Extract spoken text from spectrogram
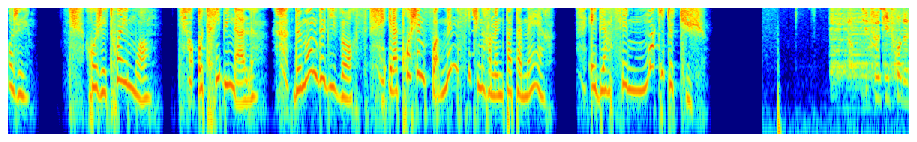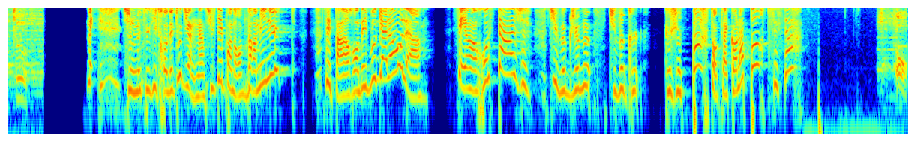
Roger, Roger, toi et moi, au tribunal, demande de divorce, et la prochaine fois, même si tu ne ramènes pas ta mère, eh bien c'est moi qui te tue. Tu te soucies trop de tout. Je ne me soucie trop de tout, tu viens de m'insulter pendant 20 minutes. C'est pas un rendez-vous galant, là. C'est un rostage. Tu veux que je me... Tu veux que, que je parte en claquant la porte, c'est ça? Bon,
